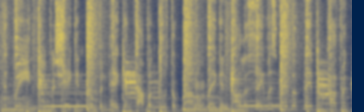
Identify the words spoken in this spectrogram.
the Queen. Give me shaking Copenhagen, copper goose to Ronald Reagan. All I say was flavor, flavor, cosmic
